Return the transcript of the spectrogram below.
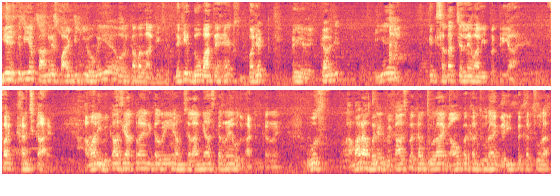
ये स्थिति अब कांग्रेस पार्टी की हो गई है और कमलनाथ जी की। देखिए दो बातें हैं बजट कर्ज ये एक सतत चलने वाली प्रक्रिया है। फ़र्क खर्च का है। हमारी विकास यात्राएँ निकल रही हैं, हम शिलान्यास कर रहे हैं, उद्घाटन कर रहे हैं। वो हमारा बजट विकास पे खर्च हो रहा है, गाँव पे खर्च हो रहा है, गरीब पे खर्च हो रहा है।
